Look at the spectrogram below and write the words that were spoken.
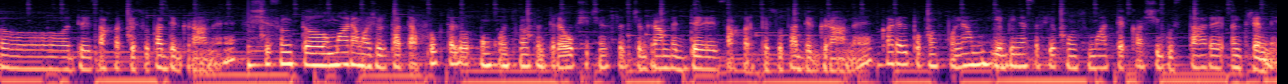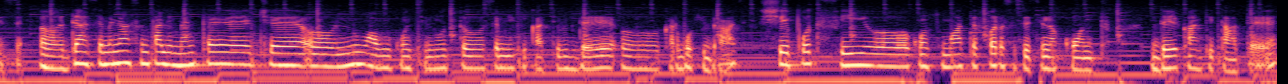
uh, de zahăr pe 100 de grame și sunt uh, marea majoritate a fructelor cu un conținut între 8 și 15 grame de zahăr pe 100 de grame, care, după cum spuneam, e bine să fie consumate ca și gustare între mese. Uh, de asemenea, sunt alimente ce nu au un conținut semnificativ de carbohidrați și pot fi consumate fără să se țină cont de cantitate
